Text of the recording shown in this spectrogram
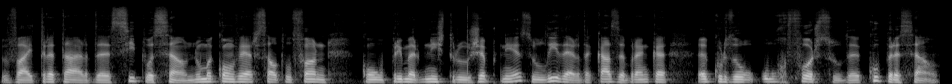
vai tratar da situação. Numa conversa ao telefone com o primeiro-ministro japonês, o líder da Casa Branca acordou o reforço da cooperação.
